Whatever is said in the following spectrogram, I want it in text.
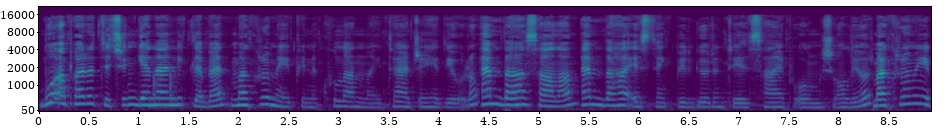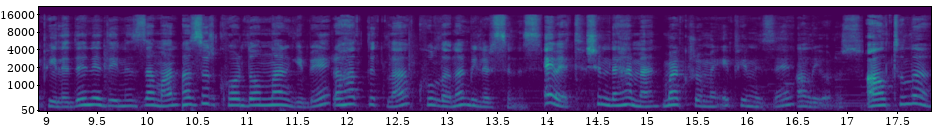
Bu aparat için genellikle ben makrome ipini kullanmayı tercih ediyorum. Hem daha sağlam hem daha esnek bir görüntüye sahip olmuş oluyor. Makrome ipiyle denediğiniz zaman hazır kordonlar gibi rahatlıkla kullanabilirsiniz. Evet şimdi hemen makrome ipimizi alıyoruz. Altılı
